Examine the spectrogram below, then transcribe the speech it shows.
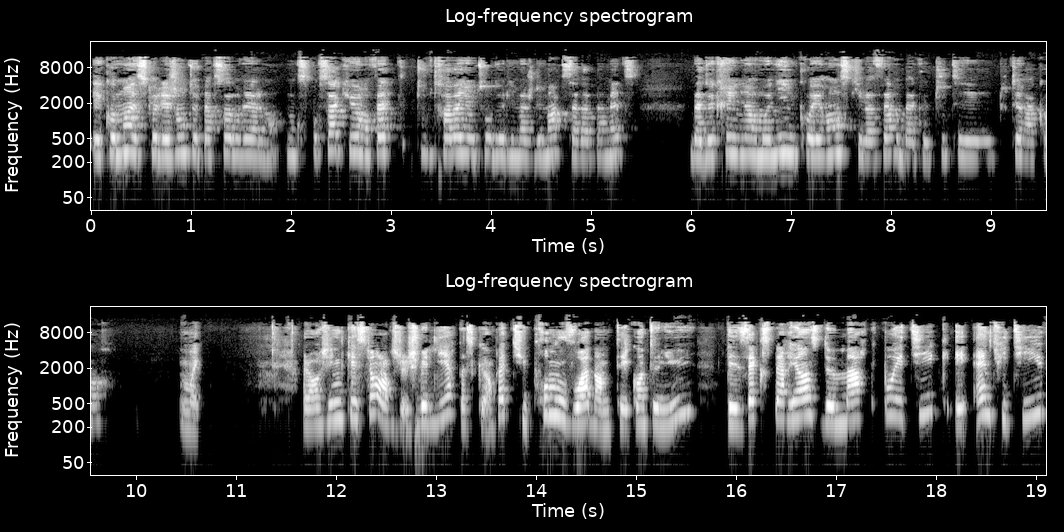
et comment est-ce que les gens te perçoivent réellement. Donc c'est pour ça que en fait, tout le travail autour de l'image de marque, ça va permettre bah, de créer une harmonie, une cohérence qui va faire bah, que tout est, tout est raccord. Oui, alors j'ai une question, alors je, vais le lire parce qu'en fait tu promouvois dans tes contenus des expériences de marque poétiques et intuitives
